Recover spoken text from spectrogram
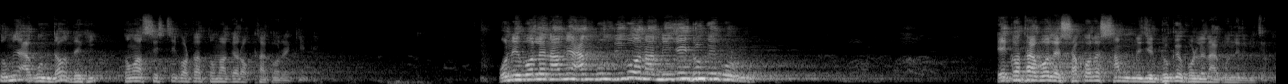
তুমি আগুন দাও, দেখি তোমার সৃষ্টিকর্তা তোমাকে রক্ষা করে কিনে। উনি বলেন, আমি আঙ্গুল দিব না, নিজেই ঢুকে পড়ব। এ কথা বলে সকলের সামনে যে ঢুকে পড়লেন আগুনের ভিতরে।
